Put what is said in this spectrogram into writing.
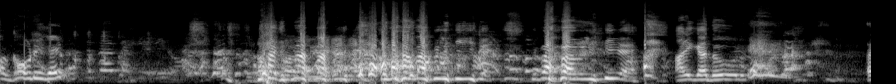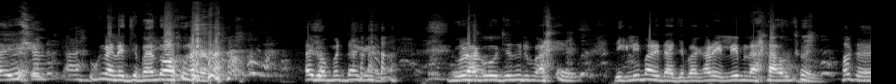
အကောင်းနေကြဂျပန် ဘာဒီဘာဘာမလီတဲ့ဒီဘာဘာမလီတဲ့အာရီဂါတိုလို့အဲ့ဒါဥက္ကလလည်းဂျပန်သွားဘူးလေအဲ့တော့မတက်ခဲ့ဘူးနိုရာကိုကျေးဇူးတင်ပါတယ်ဒီကလေးမတွေတာဂျပန်ကားတွေလေးမလာအောင်ဆိုရင်ဟုတ်တယ်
